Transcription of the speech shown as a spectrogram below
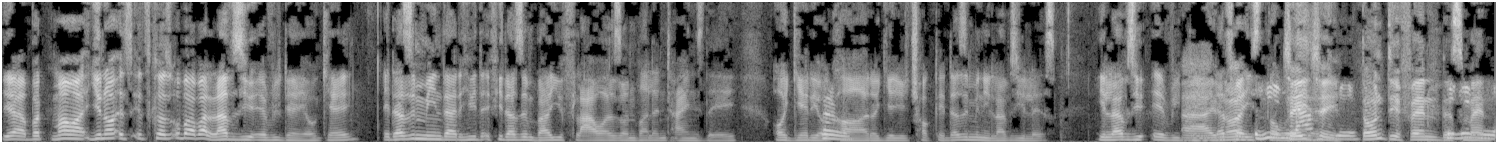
Yeah, but Mama, you know, it's it's because Ubaba loves you every day. Okay, it doesn't mean that he if he doesn't buy you flowers on Valentine's Day or get you a Hmm. card or get you chocolate, it doesn't mean he loves you less. He loves you every day. I That's know. why he's He still loves JJ, don't defend this Believe man.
